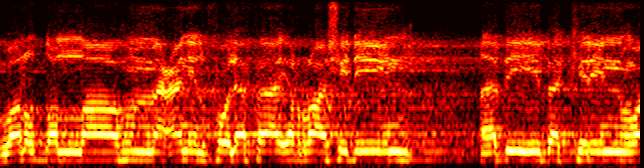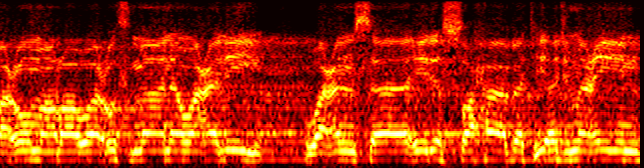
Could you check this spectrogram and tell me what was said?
وارض اللهم عن الخلفاء الراشدين أبي بكر وعمر وعثمان وعلي وعن سائر الصحابة أجمعين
